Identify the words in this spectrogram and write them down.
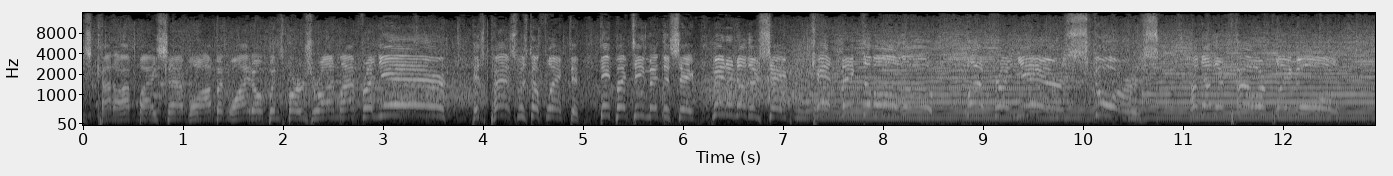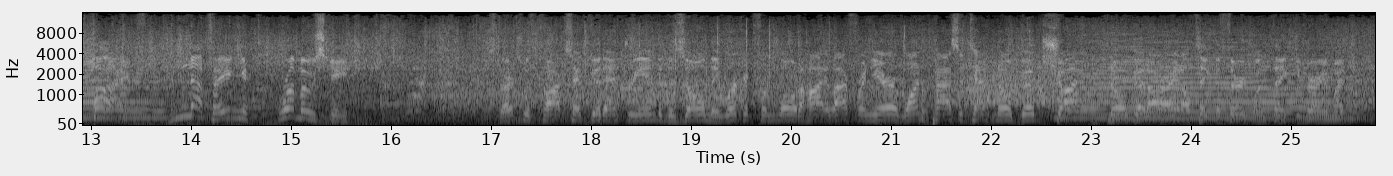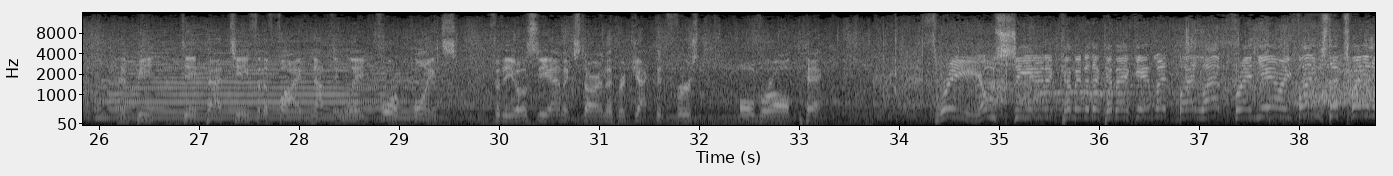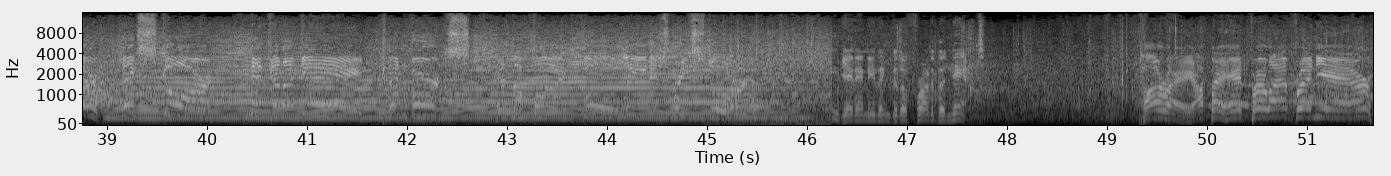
He's cut off by Savoie, but wide open Bergeron. Lafreniere! His pass was deflected. Despatie made the save, made another save. Can't make the ball though. Lafreniere scores another power play goal. Five nothing. Rimouski. Starts with Cox, had good entry into the zone. They work it from low to high. Lafreniere, one pass attempt, no good. Shot, no good. All right, I'll take the third one. Thank you very much. And beat Despatie for the 5 nothing lead. Four points for the Oceanic Star and the projected first overall pick. Three. Oceanic come into the Quebec end, led by Lafreniere. He finds the trailer. They score. Nicolas Gay converts, and the five-goal lead is restored. Didn't get anything to the front of the net. Pare up ahead for Lafreniere.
